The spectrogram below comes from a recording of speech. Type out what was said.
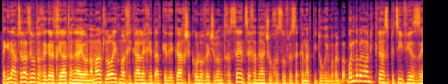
תגידי, אני רוצה להחזיר אותך רגע לתחילת הריאיון. אמרת, לא היית מרחיקה לכת עד כדי כך שכל עובד שלא מתחסן צריך לדעת שהוא חשוף לסכנת פיטורים. אבל בואי נדבר על המקרה הספציפי הזה.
